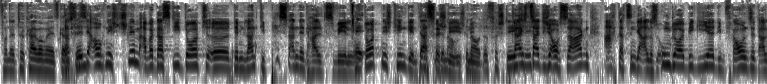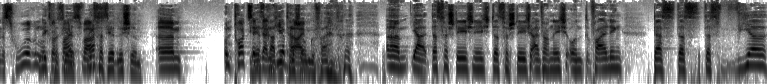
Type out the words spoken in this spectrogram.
Von der Türkei wollen wir jetzt gar Das nicht ist reden. ja auch nicht schlimm, aber dass die dort äh, dem Land die Pest an den Hals wählen Ey, und dort nicht hingehen, das, das- verstehe genau, ich genau, nicht. das verstehe ich Gleichzeitig auch sagen, ach, das sind ja alles Ungläubige hier, die Frauen sind alles Huren Nichts und Gott passiert. weiß Nichts was. passiert, nicht schlimm. Ähm, und Mir trotzdem ist dann hier eine Tasche bleiben. umgefallen. ähm, ja, das verstehe ich nicht, das verstehe ich einfach nicht und vor allen Dingen, dass, dass, dass wir,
